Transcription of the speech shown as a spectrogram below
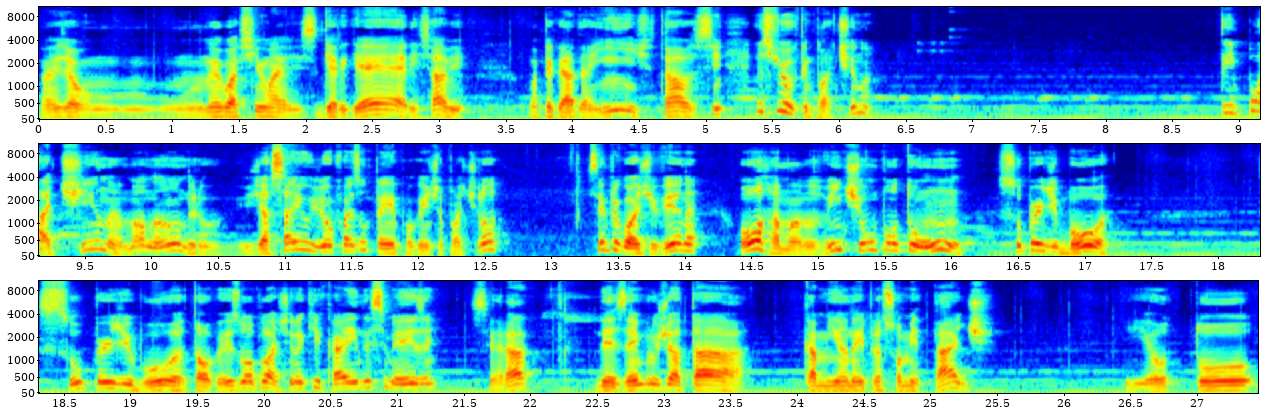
mais algum um negocinho mais guerguere, sabe? Uma pegada indie e tal, assim. Esse jogo tem platina? Tem platina, malandro. Já saiu o jogo faz um tempo, alguém já platinou? Sempre gosto de ver, né? Porra, mano, 21.1, super de boa. Super de boa. Talvez uma platina que caia ainda esse mês, hein? Será? Dezembro já tá caminhando aí pra sua metade. E eu tô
